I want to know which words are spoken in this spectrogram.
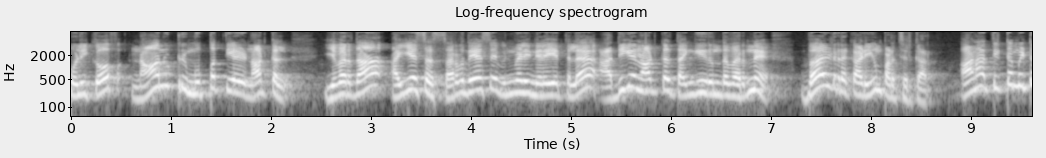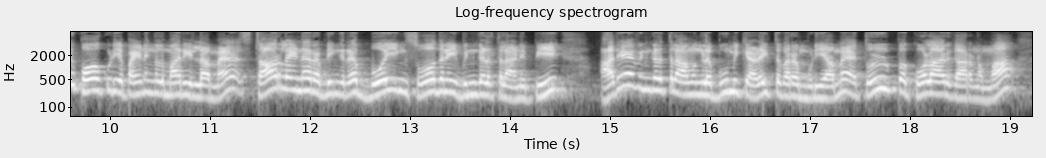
பொலிகோவ் நானூற்று முப்பத்தி ஏழு நாட்கள். இவர்தான் ஐஎஸ்எஸ் சர்வதேச விண்வெளி நிலையத்தில் அதிக நாட்கள் தங்கியிருந்தவர்னு வேர்ல்டு ரெக்கார்டையும் படைச்சிருக்கார். ஆனால் திட்டமிட்டு போகக்கூடிய பயணங்கள் மாதிரி இல்லாமல் ஸ்டார்லைனர் அப்படிங்கிற போயிங் சோதனை விண்கலத்தில் அனுப்பி அதே விண்கலத்தில் அவங்கள பூமிக்கு அழைத்து வர முடியாமல் தொழில்நுட்ப கோளாறு காரணமாக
